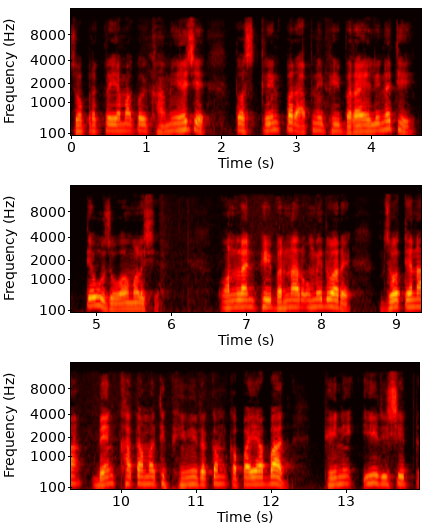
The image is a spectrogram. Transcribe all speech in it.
જો પ્રક્રિયામાં કોઈ ખામી હશે તો સ્ક્રીન પર આપની ફી ભરાયેલી નથી. તેવું જોવા મળશે. ઓનલાઈન ફી ભરનાર ઉમેદવારે જો તેના બેંક ખાતામાંથી ફીની રકમ કપાયા બાદ ફીની ઈ રિસિપ્ટ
